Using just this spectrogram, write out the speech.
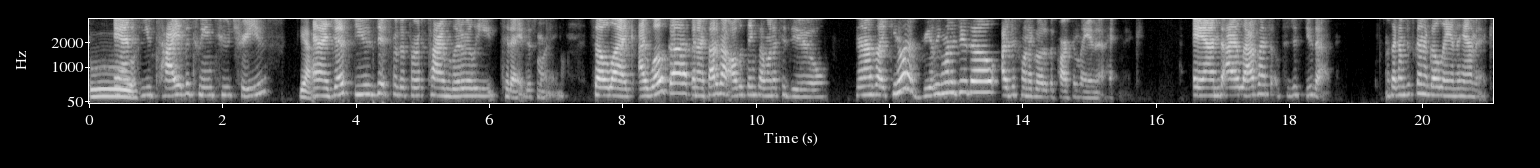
Ooh. And you tie it between two trees. Yeah. And I just used it for the first time literally today, this morning. So, like, I woke up and I thought about all the things I wanted to do. And then I was like, you know what I really want to do though? I just want to go to the park and lay in that hammock. And I allowed myself to just do that. I was like, I'm just going to go lay in the hammock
